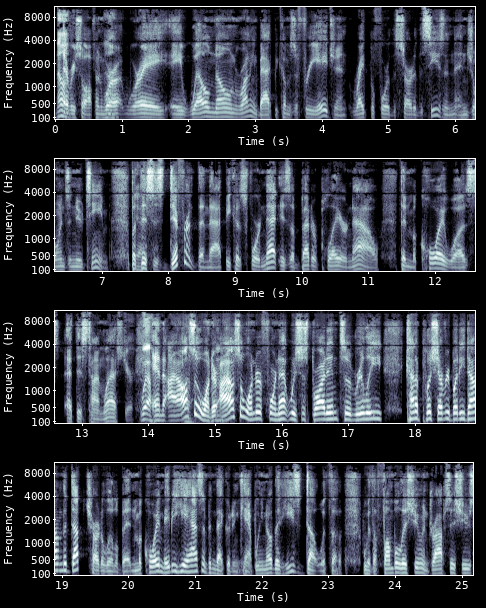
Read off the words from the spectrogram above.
no. every so often no. where where a, a well known running back becomes a free agent right before the start of the season and joins a new team. But yeah. this is different than that because Fournette is a better player now than McCoy was at this time last year. Well, and I also uh, wonder, yeah. I also wonder if Fournette was just brought in to really kind of push everybody down the depth chart a little bit. And McCoy, maybe he hasn't been that good in camp. We know that he's dealt with a with a fumble issue and drops issues,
